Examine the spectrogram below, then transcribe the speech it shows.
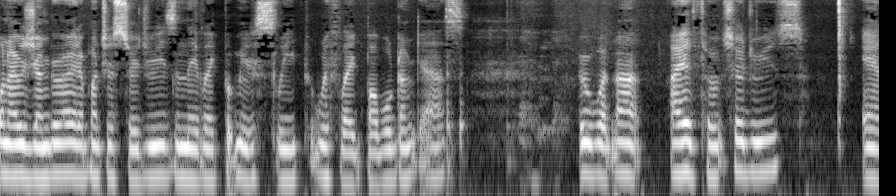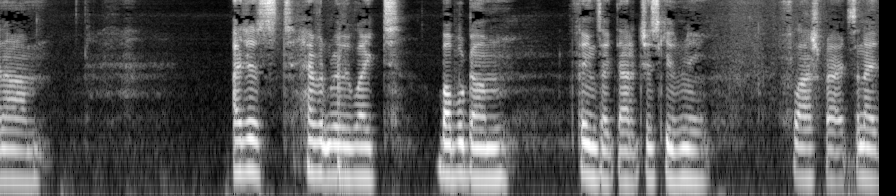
when I was younger, I had a bunch of surgeries and they like put me to sleep with like bubblegum gas or whatnot. I had throat surgeries and um I just haven't really liked bubblegum things like that. It just gives me flashbacks and I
